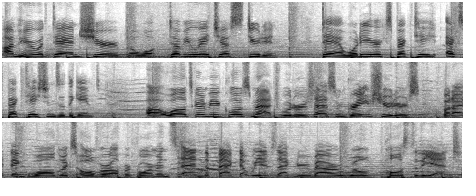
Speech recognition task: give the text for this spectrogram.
I'm here with Dan Sherb, a WHS student. Dan, what are your expecta expectations of the game tonight? Uh, well, it's going to be a close match. Woodridge has some great shooters, but I think Waldwick's overall performance and the fact that we have Zach Neubauer will pull us to the end.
